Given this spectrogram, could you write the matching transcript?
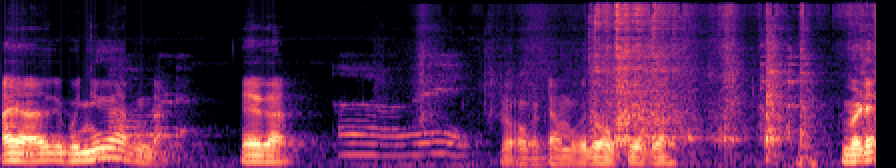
ആ കുഞ്ഞു കയറണ്ട ഏതാ? നോക്കട്ടെ നമുക്ക് നോക്കി നോക്കാം. ഇവിടെ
